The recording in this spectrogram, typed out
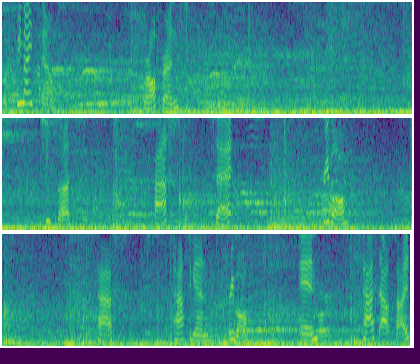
Let's be nice now. We're all friends. Jesus. Pass. Set. Free ball. Pass. Pass again. Free ball. In. Pass outside.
